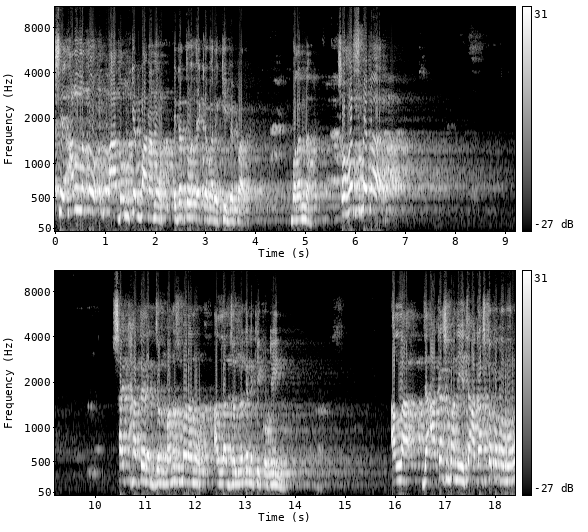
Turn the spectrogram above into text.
সে আল্লাহ তো আদমকে বানানো। এটা তো একেবারে কি ব্যাপার? বলেন না। সহজ ব্যাপার। ষাট হাতের একজন মানুষ বানানো আল্লাহর জন্য কেন কি কঠিন? আল্লাহ যে আকাশ বানিয়েছে, আকাশটা কত বড়?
